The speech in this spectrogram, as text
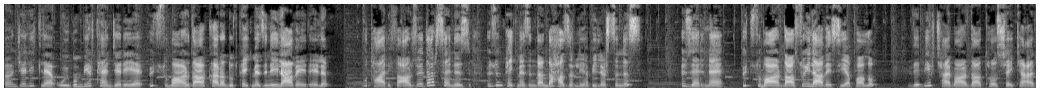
Öncelikle uygun bir tencereye 3 su bardağı karadut pekmezini ilave edelim. Bu tarifi arzu ederseniz üzüm pekmezinden de hazırlayabilirsiniz. Üzerine 3 su bardağı su ilavesi yapalım ve 1 çay bardağı toz şeker,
